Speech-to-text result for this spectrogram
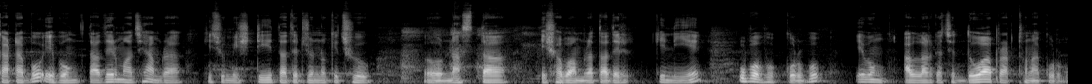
কাটাবো এবং তাদের মাঝে আমরা কিছু মিষ্টি, তাদের জন্য কিছু নাস্তা, এসব আমরা তাদেরকে নিয়ে উপভোগ করব এবং আল্লাহর কাছে দোয়া প্রার্থনা করব।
